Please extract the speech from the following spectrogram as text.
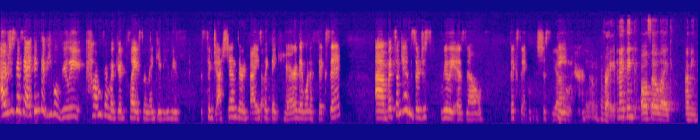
I was just gonna say, I think that people really come from a good place when they give you these suggestions or advice. Like they care, they want to fix it. Um, but sometimes there just really is no fixing. It's just Yeah. being there. You know. right. And I think also like, I mean,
